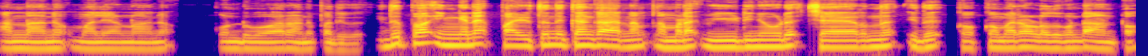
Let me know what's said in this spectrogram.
അണ്ണാനോ മലയണ്ണാനോ കൊണ്ടുപോകാറാണ് പതിവ്. ഇതിപ്പോൾ ഇങ്ങനെ പഴുത്ത് നിൽക്കാൻ കാരണം നമ്മുടെ വീടിനോട് ചേർന്ന് ഇത് കൊക്കോ മരം ഉള്ളത് കൊണ്ടാണ് കേട്ടോ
